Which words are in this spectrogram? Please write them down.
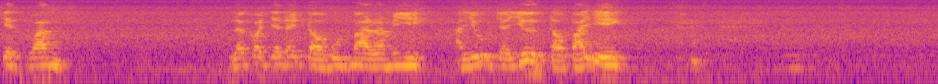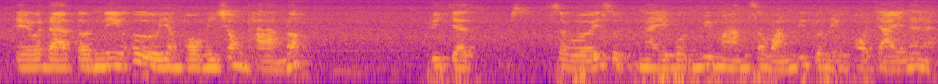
เจ็ดวัน แล้วก็จะได้ต่อบุญบารมี อายุจะยืดต่อไปอีก เทวดาตนนี้ เออ ยังพอมีช่องทางเนาะที่จะเสวยสุขในบนวิมานสวรรค์ที่ตนเองพอใจนั่นแหละ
